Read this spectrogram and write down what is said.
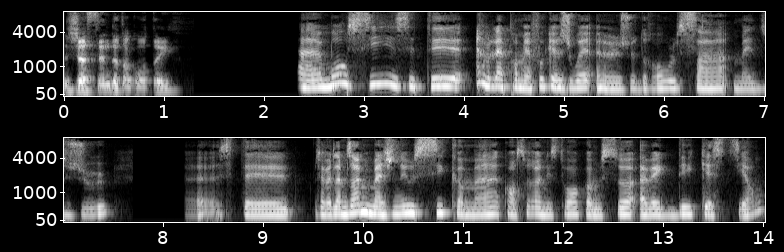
de ton côté. Euh, moi aussi, c'était la première fois que je jouais un jeu de rôle sans maître du jeu. Euh, c'était, j'avais de la misère à m'imaginer aussi comment construire une histoire comme ça avec des questions.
